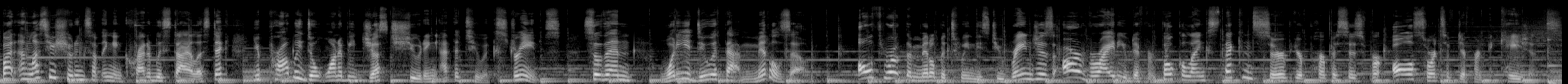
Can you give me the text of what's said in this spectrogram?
But unless you're shooting something incredibly stylistic, you probably don't want to be just shooting at the two extremes. So then, what do you do with that middle zone? All throughout the middle between these two ranges are a variety of different focal lengths that can serve your purposes for all sorts of different occasions.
